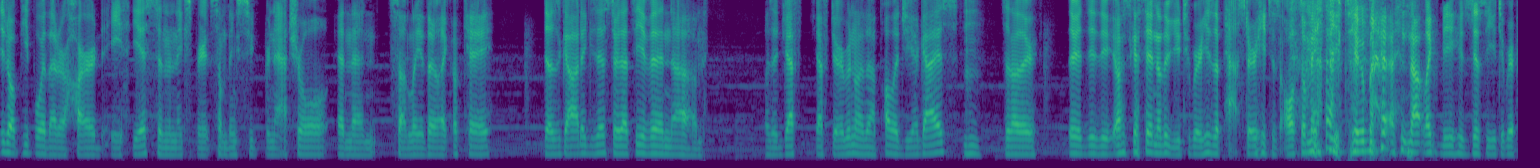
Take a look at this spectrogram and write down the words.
you know people that are hard atheists and then they experience something supernatural and then suddenly they're like okay does god exist or that's even um was it jeff jeff durbin or the apologia guys Mhm. it's another I was gonna say another YouTuber. He's a pastor. He just also makes YouTube, not like me, who's just a YouTuber.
